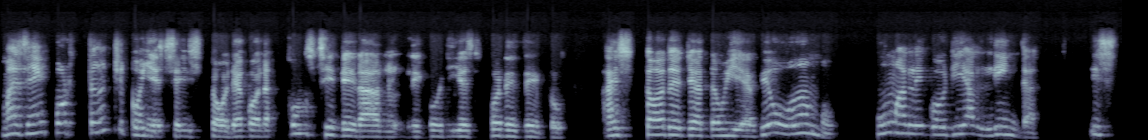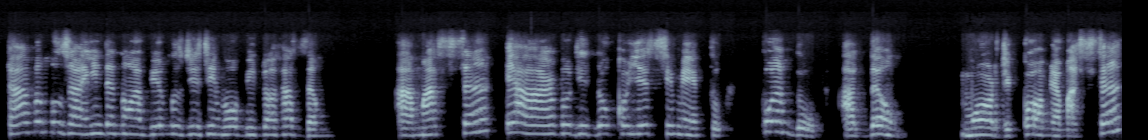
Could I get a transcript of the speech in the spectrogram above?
Mas é importante conhecer a história. Agora, considerar alegorias, por exemplo, a história de Adão e Eva. Eu amo, uma alegoria linda. Estávamos ainda, não havíamos desenvolvido a razão. A maçã é a árvore do conhecimento. Quando Adão morde, come a maçã,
